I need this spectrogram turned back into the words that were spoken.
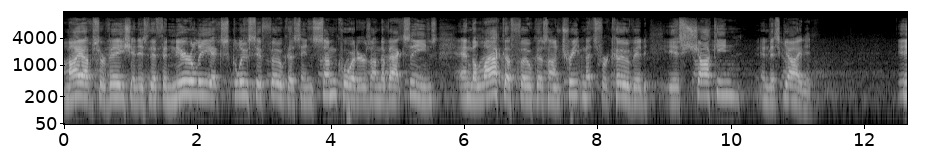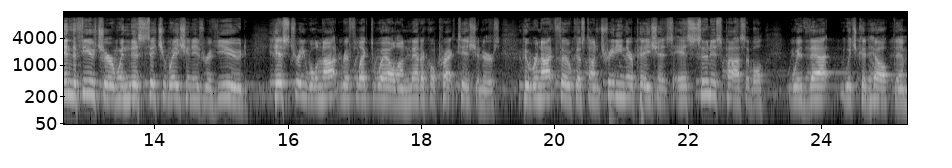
my observation is that the nearly exclusive focus in some quarters on the vaccines and the lack of focus on treatments for COVID is shocking and misguided. In the future, when this situation is reviewed, history will not reflect well on medical practitioners who were not focused on treating their patients as soon as possible with that which could help them.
